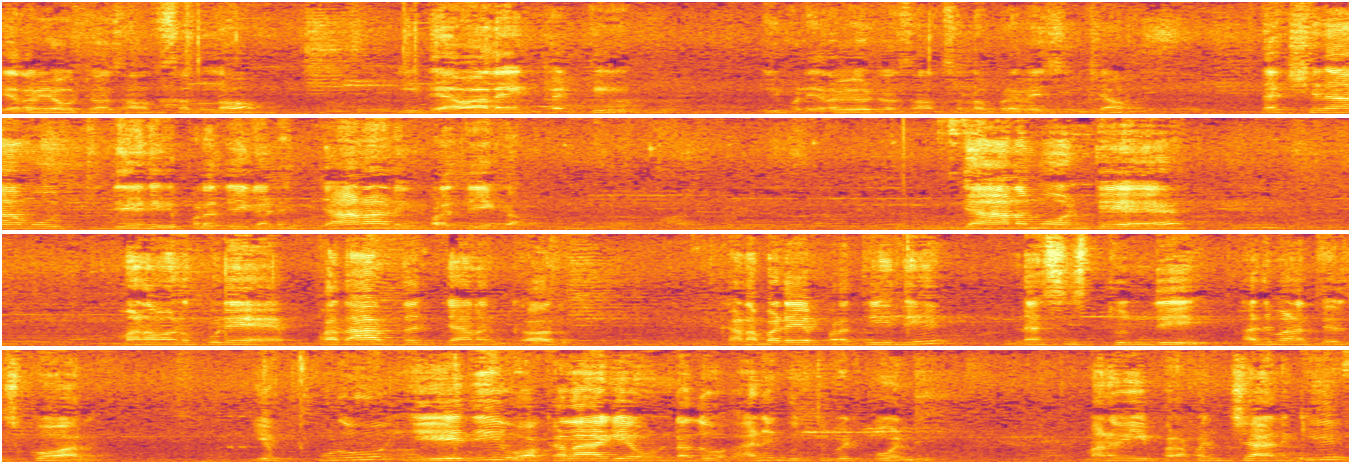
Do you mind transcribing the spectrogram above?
ఇరవై ఒకటో సంవత్సరంలో ఈ దేవాలయం కట్టి ఇప్పుడు ఇరవై ఒకటో సంవత్సరంలో ప్రవేశించాం. దక్షిణామూర్తి దేనికి ప్రతీక అంటే జ్ఞానానికి ప్రతీక. జ్ఞానము అంటే మనం అనుకునే పదార్థ జ్ఞానం కాదు. కనబడే ప్రతీది నశిస్తుంది. అది మనం తెలుసుకోవాలి. ఎప్పుడూ ఏది ఒకలాగే ఉండదు అని గుర్తుపెట్టుకోండి. మనం ఈ ప్రపంచానికి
